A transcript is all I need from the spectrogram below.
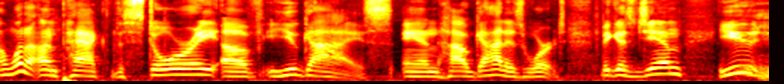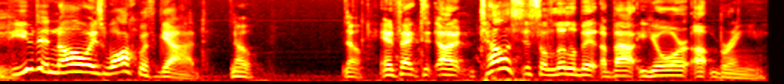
I want to unpack the story of you guys and how God has worked because Jim, you you didn't always walk with God. No, no. In fact, uh, tell us just a little bit about your upbringing.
